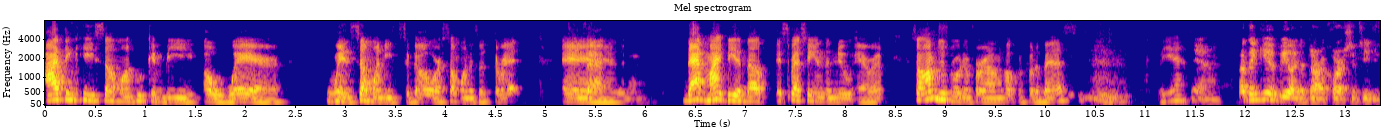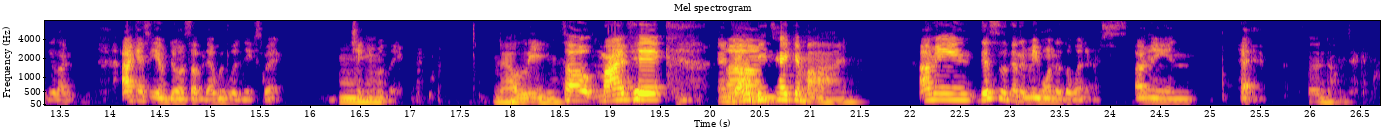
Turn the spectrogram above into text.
I think he's someone who can be aware when someone needs to go or someone is a threat. And exactly. that might be enough, especially in the new era. So I'm just rooting for him, hoping for the best. But yeah. Yeah. I think it would be like a dark horse strategically. Like I can see him doing something that we wouldn't expect. Mm-hmm. Genuinely. Now leave. So my pick. And don't um, be taking mine. I mean, this is gonna be one of the winners. I mean, hey. Uh, don't taking mine.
